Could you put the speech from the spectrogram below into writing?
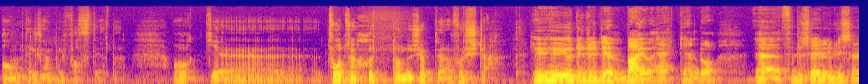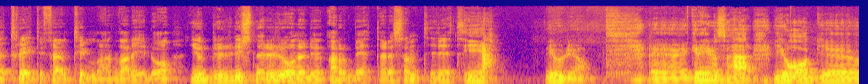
om till exempel fastigheter. Och eh, 2017 då köpte jag den första. Hur, hur gjorde du den biohacken då? Eh, för du säger att du lyssnade 3-5 timmar varje dag. Gjorde du, lyssnade du då när du arbetade samtidigt? Ja, det gjorde jag. Eh, grejen är så här. Jag, eh,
